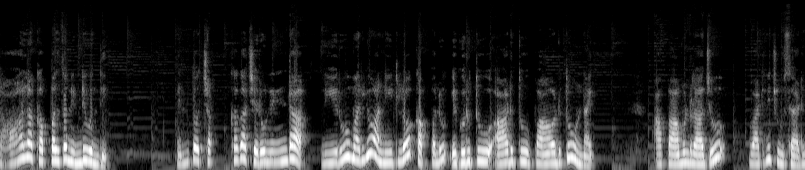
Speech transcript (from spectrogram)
చాలా కప్పలతో నిండి ఉంది. ఎంతో చక్కగా చెరువు నిండా నీరు మరియు ఆ నీటిలో కప్పలు ఎగురుతూ ఆడుతూ పాడుతూ ఉన్నాయి. ఆ పాములు రాజు వాటిని చూశాడు.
